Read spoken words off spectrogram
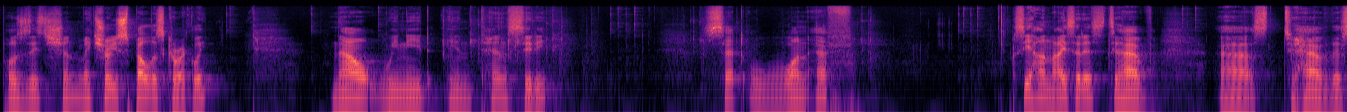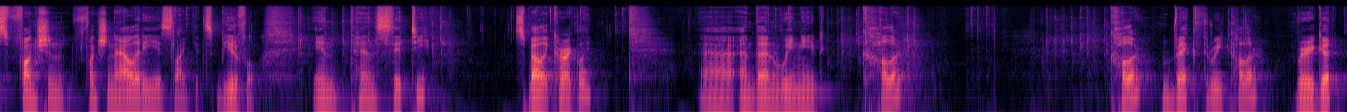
position. Make sure you spell this correctly. Now we need intensity. Set 1F. See how nice it is to have uh, to have this function functionality. It's like it's beautiful. Intensity. Spell it correctly. Uh, and then we need color. Color, Vec3 color. Very good.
